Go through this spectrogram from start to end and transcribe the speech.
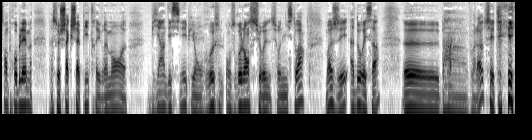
sans problème parce que chaque chapitre est vraiment euh, bien dessiné puis on, re- on se relance sur une sur une histoire. Moi j'ai adoré ça. Euh, ben voilà c'était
